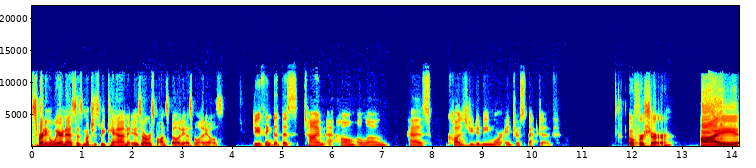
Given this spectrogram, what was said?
spreading awareness as much as we can is our responsibility as millennials. Do you think that this time at home alone has caused you to be more introspective? Oh, for sure. I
